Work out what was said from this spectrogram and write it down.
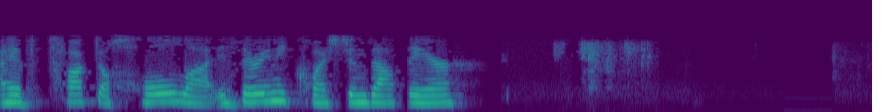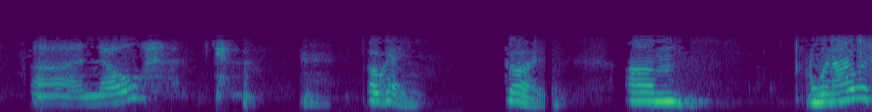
I have talked a whole lot. Is there any questions out there? Uh, no. okay, good. Um, when I was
